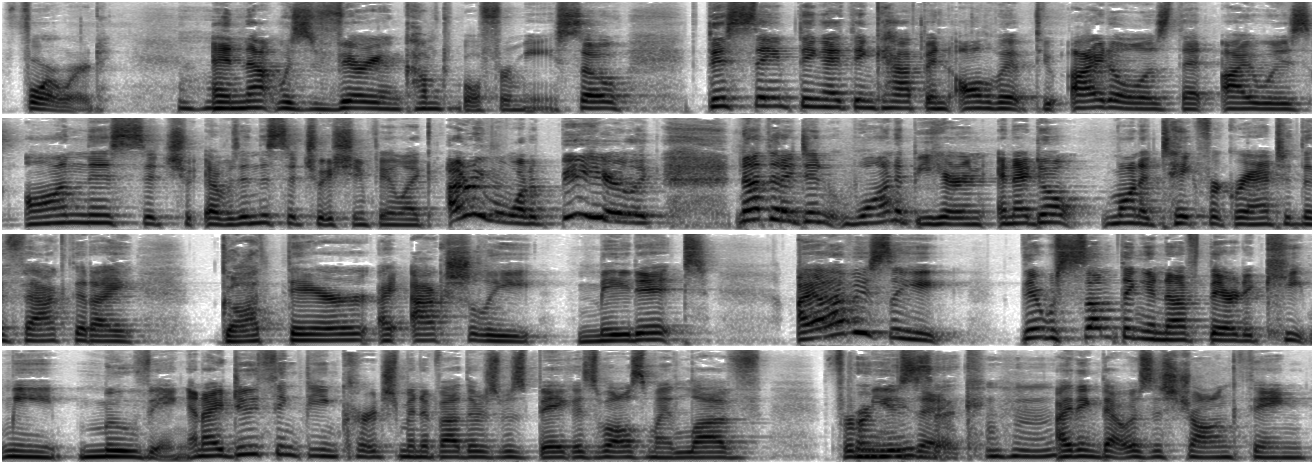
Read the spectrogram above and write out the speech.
forward. Mm-hmm. And that was very uncomfortable for me. So this same thing I think happened all the way up through Idol is that I was on this situation I was in this situation feeling like I don't even want to be here. Like not that I didn't want to be here and, and I don't want to take for granted the fact that I got there. I actually made it. I obviously there was something enough there to keep me moving. And I do think the encouragement of others was big as well as my love for, music. music. Mm-hmm. I think that was a strong thing.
